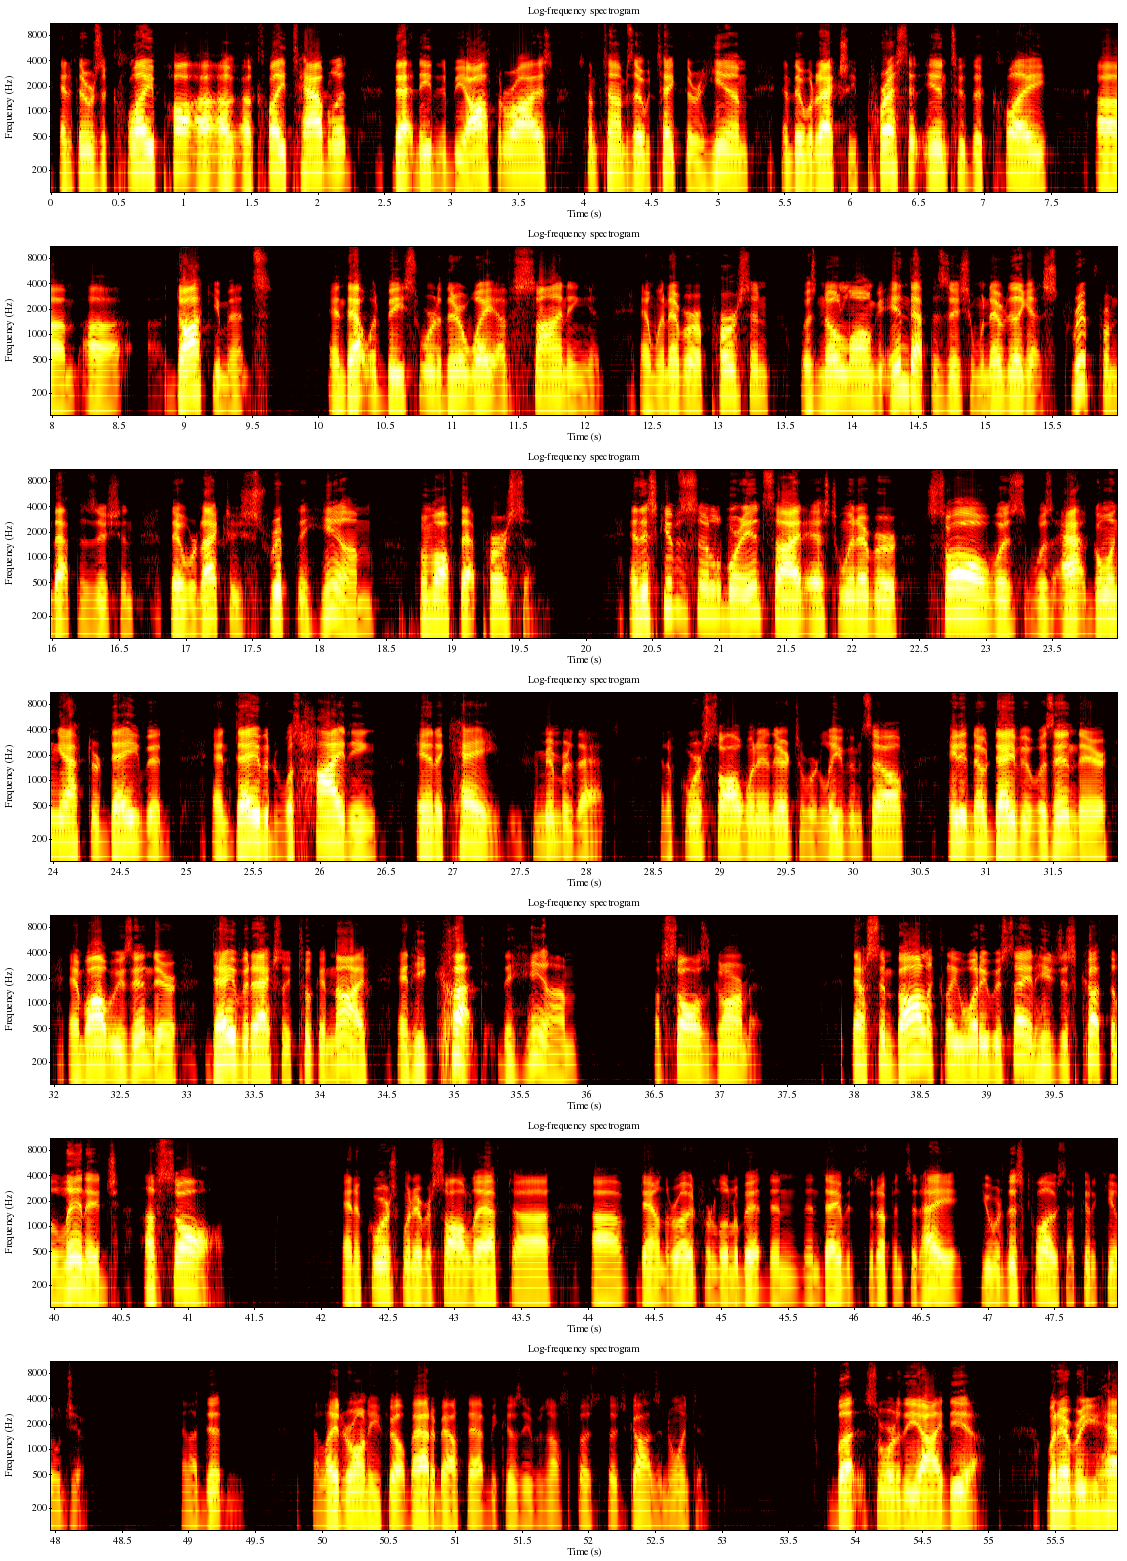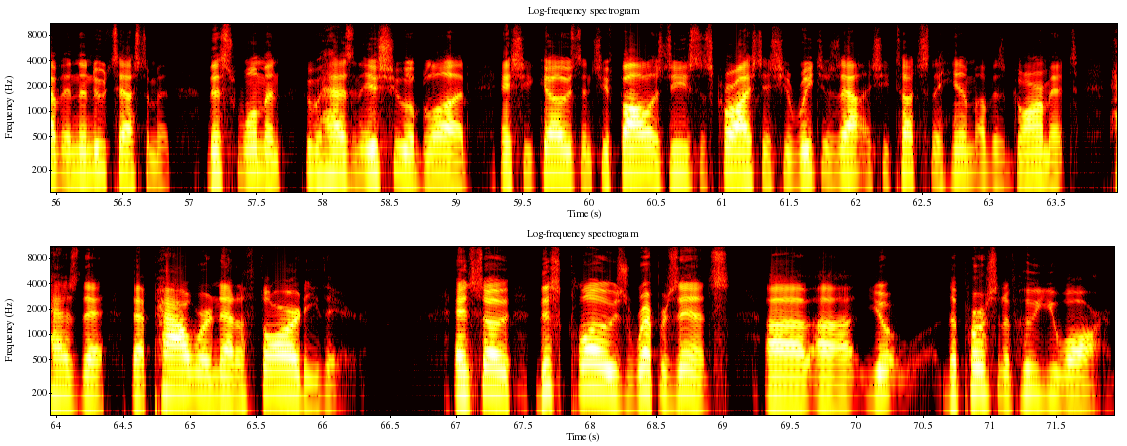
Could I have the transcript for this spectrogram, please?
And if there was a clay, po- a, a clay tablet that needed to be authorized, sometimes they would take their hymn and they would actually press it into the clay um, uh, document, and that would be sort of their way of signing it. And whenever a person was no longer in that position, whenever they got stripped from that position, they would actually strip the hymn from off that person. And this gives us a little more insight as to whenever Saul was, was going after David, and David was hiding in a cave. If you remember that. And of course, Saul went in there to relieve himself, he didn't know David was in there. And while he was in there, David actually took a knife and he cut the hem of Saul's garment. Now, symbolically, what he was saying, he just cut the lineage of Saul. And of course, whenever Saul left uh, uh, down the road for a little bit, then, then David stood up and said, Hey, you were this close. I could have killed you. And I didn't. And later on, he felt bad about that because he was not supposed to touch God's anointed. But sort of the idea. Whenever you have in the New Testament, this woman who has an issue of blood, and she goes and she follows Jesus Christ, and she reaches out and she touches the hem of his garment, has that, that power and that authority there. And so this clothes represents uh, uh, your, the person of who you are.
